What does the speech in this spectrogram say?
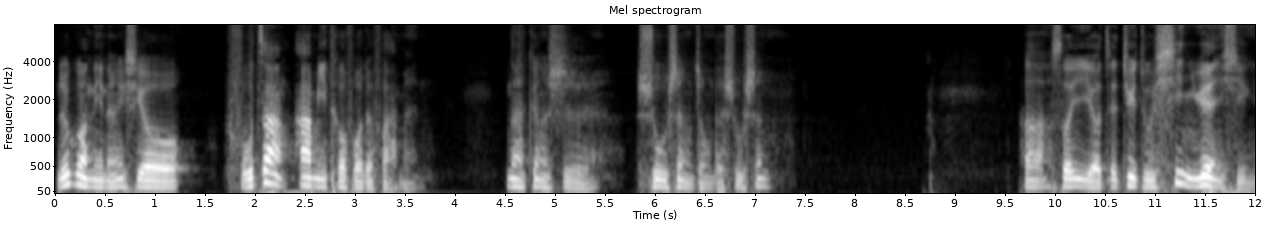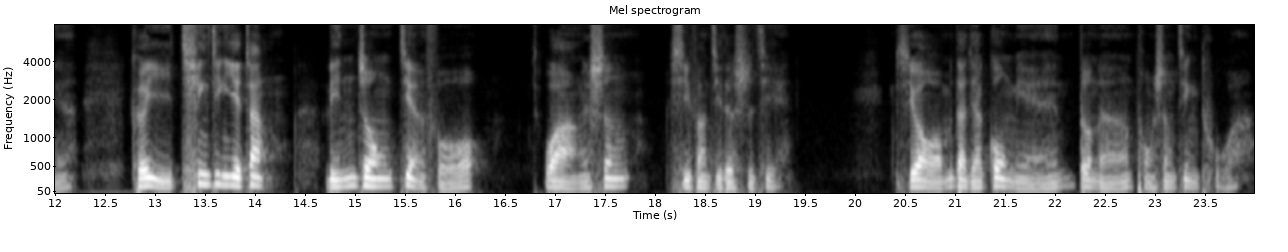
如果你能修伏藏阿弥陀佛的法门，那更是殊胜中的殊胜。啊，所以有这具足信愿行，可以清净业障，临终见佛，往生西方极乐世界。希望我们大家共勉，都能同生净土啊！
